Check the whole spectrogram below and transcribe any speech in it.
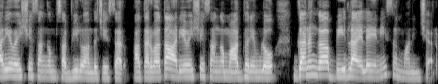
ఆర్యవైశ్య సంఘం సభ్యులు అందజేశారు. ఆ తర్వాత ఆర్యవైశ్య సంఘం ఆధ్వర్యంలో ఘనంగా బీర్లా ఐలయ్యని సన్మానించారు. ప్రవేశపెట్టారు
